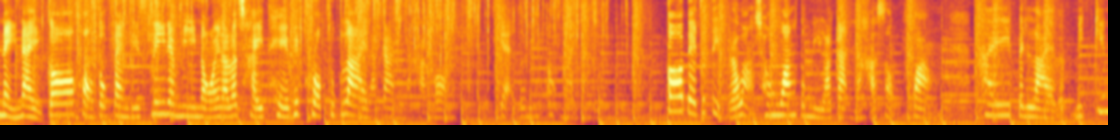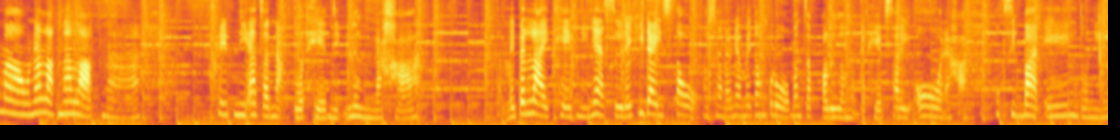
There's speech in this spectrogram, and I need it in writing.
ไหนๆก็ของตกแต่งดิสนีย์เนี่ยมีน้อยแล้วเราใช้เทปให้ครบทุกลายละกันนะคะก็แกะตัวนี้ออกมาอีกตัวก็เบสจะติดระหว่างช่องว่างตรงนี้ละกันนะคะสองฝั่งให้เป็นลายแบบมิกกี้เมาส์น่ารักน่ารักนะ คลิปนี้อาจจะหนักตัวเทปนิดนึงนะคะ ไม่เป็นไรเทปนี้เนี่ยซื้อได้ที่ไดโซเพราะฉะนั้นแล้วเนี่ยไม่ต้องกลัวมันจะเปลืองเหมือนกับเทปซาริโอนะคะ 60 บาทเองตัวนี้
